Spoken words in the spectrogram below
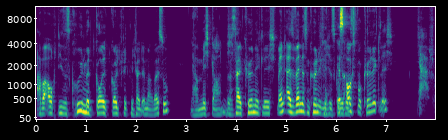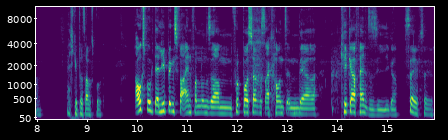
Aber auch dieses Grün mit Gold. Gold kriegt mich halt immer, weißt du? Ja, mich gar nicht. Das ist halt königlich. Wenn, also wenn es ein königliches Gold ist Augsburg königlich? Ja, schon. Ich gebe das Augsburg. Augsburg der Lieblingsverein von unserem Football Service Account in der Kicker Fantasy Liga. Safe, safe.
